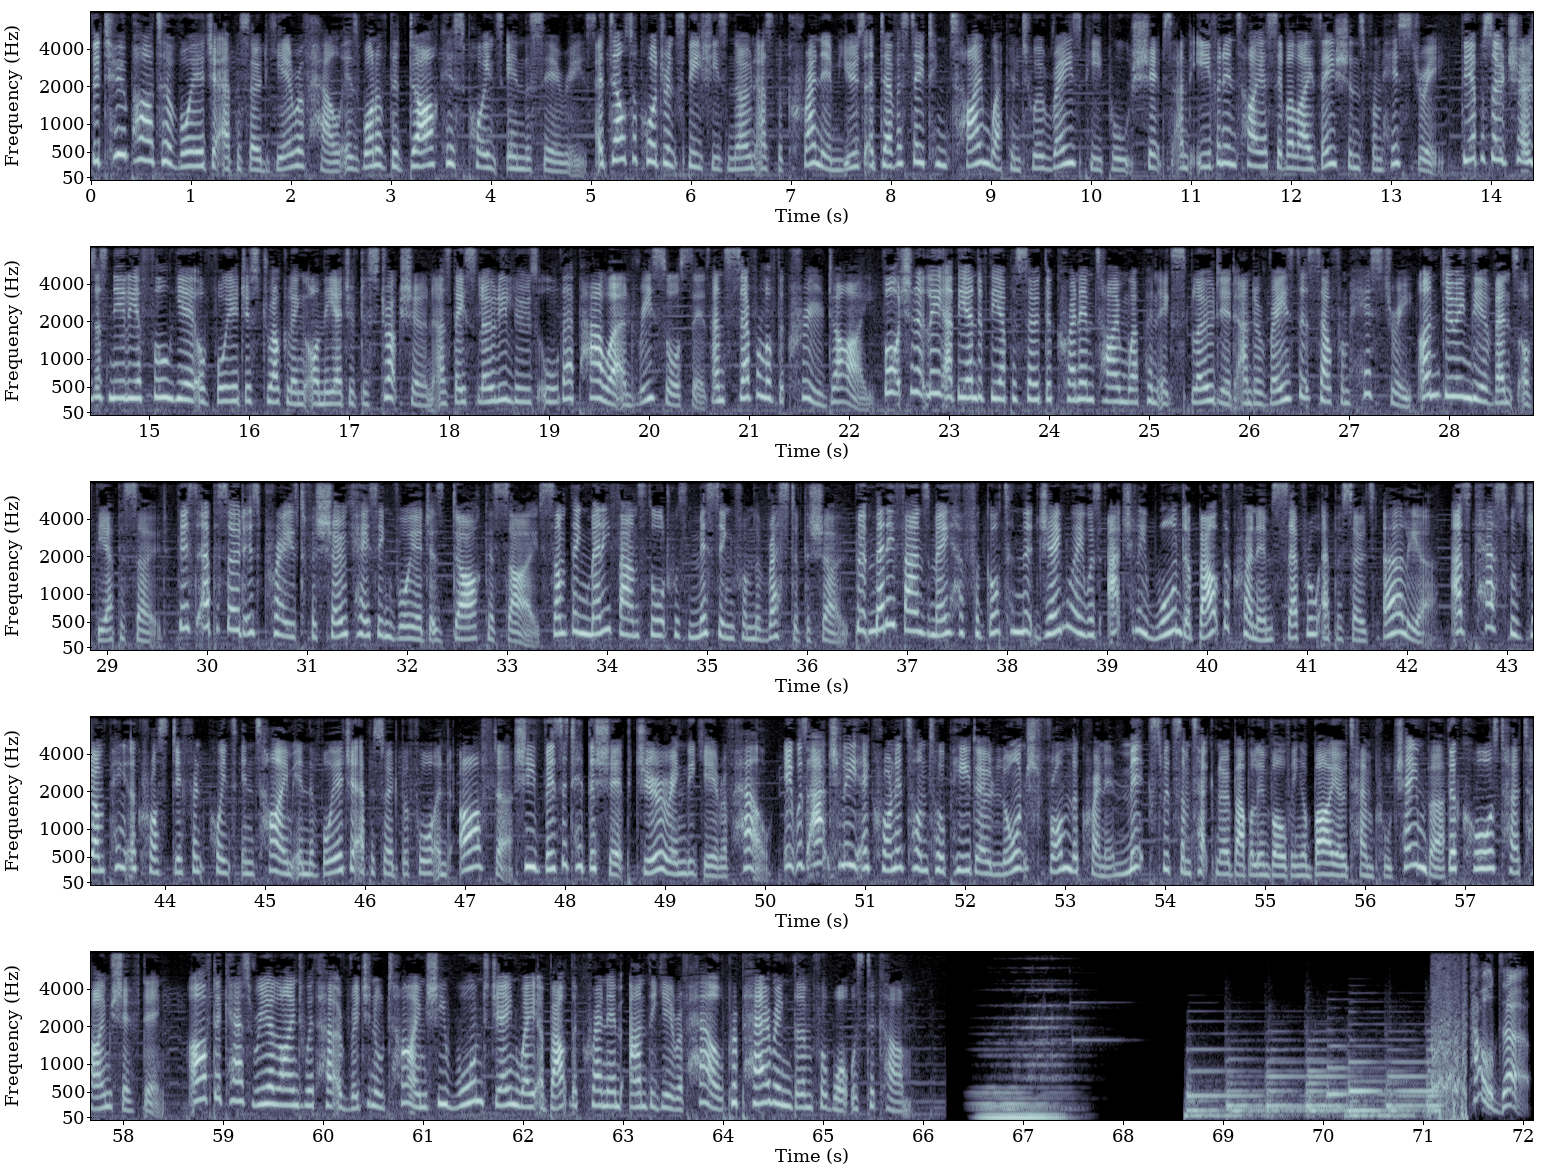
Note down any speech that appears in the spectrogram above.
The two parter Voyager episode Year of Hell is one of the darkest points in the series. A Delta Quadrant species known as the Krenim use a devastating time weapon to erase people, ships, and even entire civilizations from history. The episode shows us nearly a full year of Voyager struggling on the edge of destruction as they slowly lose all their power and resources, and several of the crew die. Fortunately, at the end of the episode, the Krenim time weapon exploded and erased itself from history, undoing the events of the episode. This this episode is praised for showcasing Voyager's darker side, something many fans thought was missing from the rest of the show. But many fans may have forgotten that Janeway was actually warned about the Krenim several episodes earlier. As Kes was jumping across different points in time in the Voyager episode before and after, she visited the ship during the Year of Hell. It was actually a Chroniton torpedo launched from the Krenim mixed with some technobabble involving a biotemporal chamber that caused her time shifting. After Kes realigned with her original time, she warned Janeway about the Krenim and the Year of Hell, preparing them for what was to come. Hold up.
